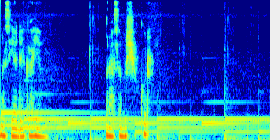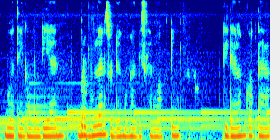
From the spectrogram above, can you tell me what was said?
masih adakah yang merasa bersyukur? buat yang kemudian berbulan sudah menghabiskan waktu di dalam kotak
